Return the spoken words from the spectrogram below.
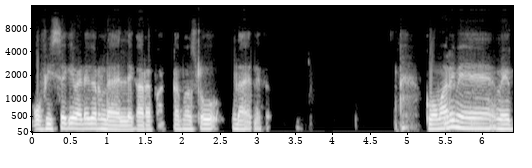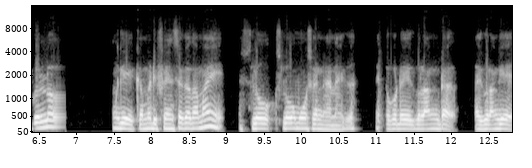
ඔෆිස් එක වැඩ කරන ඩැල්ල කර පට්ටම ස්ලෝ ඩයිල් එක. කෝමරි මේ මේගොල්ලෝගේ එකම ඩිෆෙන්න්ස එක තමයි ස්ලෝ ස්ලෝ මෝෂන් යන එක. එතකොට ඒගොලන්ට ඇගුලන්ගේ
